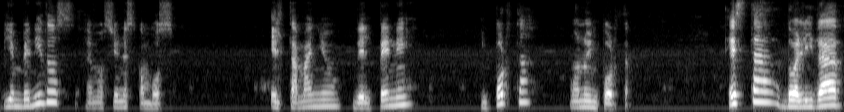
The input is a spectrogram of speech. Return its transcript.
Bienvenidos a Emociones con Vos. ¿El tamaño del pene importa o no importa? Esta dualidad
